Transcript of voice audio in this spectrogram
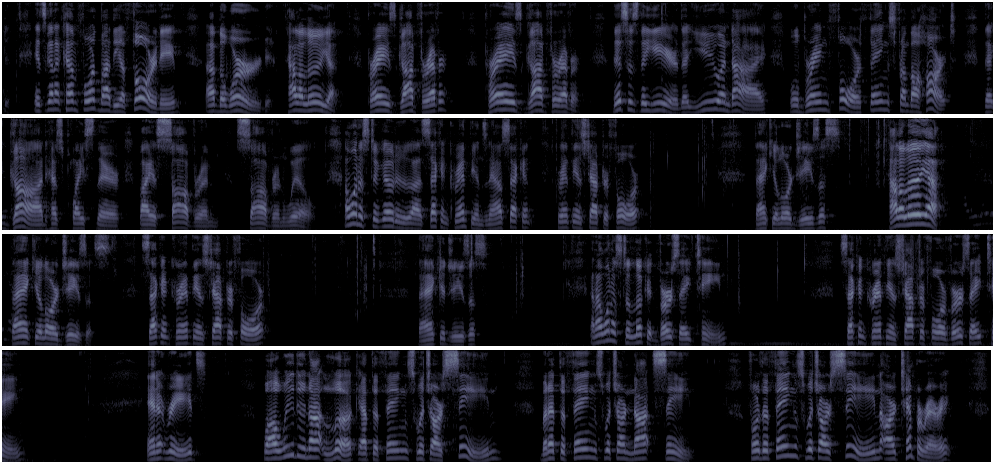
It's going to come forth by the authority of the Word. Hallelujah. Praise God forever. Praise God forever. This is the year that you and I will bring forth things from the heart that God has placed there by His sovereign, sovereign will. I want us to go to uh, 2 Corinthians now, 2 Corinthians chapter 4. Thank you, Lord Jesus. Hallelujah. Hallelujah. Thank you, Lord Jesus. 2 Corinthians chapter 4. Thank you, Jesus. And I want us to look at verse 18. 2 Corinthians chapter 4 verse 18. And it reads, "While we do not look at the things which are seen, but at the things which are not seen. For the things which are seen are temporary,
